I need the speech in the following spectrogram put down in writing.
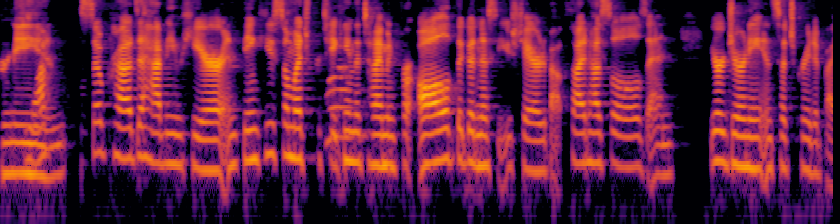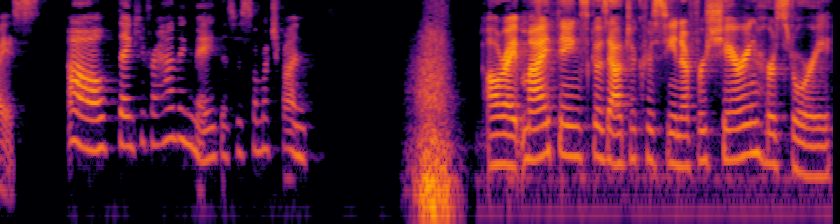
journey. Yep. And so proud to have you here. And thank you so much for taking the time and for all of the goodness that you shared about side hustles and your journey and such great advice. Oh, thank you for having me. This was so much fun. All right, my thanks goes out to Christina for sharing her story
